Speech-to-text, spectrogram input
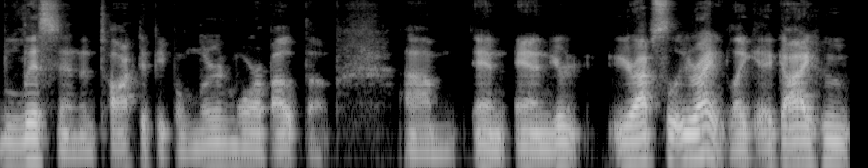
listen and talk to people and learn more about them. Um, and and you're you're absolutely right. Like a guy who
